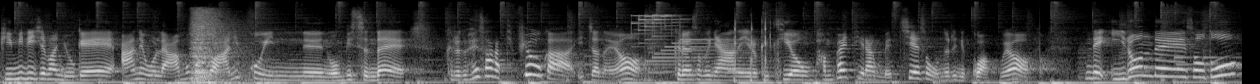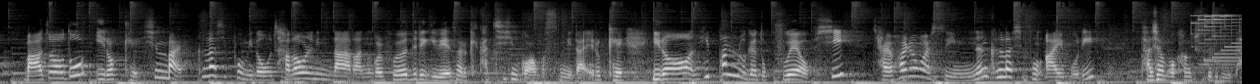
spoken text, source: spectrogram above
비밀이지만 이게 안에 원래 아무것도 안 입고 있는 원피스인데 그래도 회사가 TPO가 있잖아요. 그래서 그냥 안에 이렇게 귀여운 반팔티랑 매치해서 오늘은 입고 왔고요. 근데 이런 데에서도 마저도 이렇게 신발 클래식 폼이 너무 잘 어울린다라는 걸 보여드리기 위해서 이렇게 같이 신고 와봤습니다. 이렇게 이런 힙한 룩에도 구애 없이 잘 활용할 수 있는 클래식 폼 아이보리 다시 한번 강추드립니다.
